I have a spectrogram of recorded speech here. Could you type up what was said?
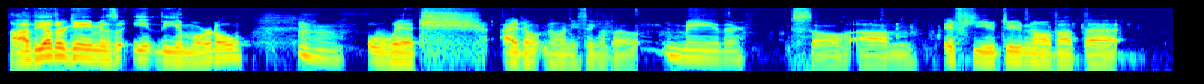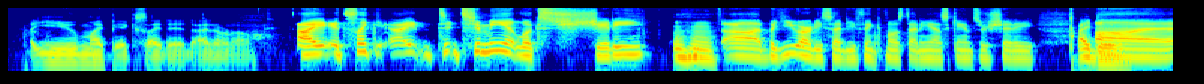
uh, the other game is the Immortal, hmm which I don't know anything about. Me either. So, um, if you do know about that, you might be excited. I don't know. I. It's like I. T- to me, it looks shitty. Mm-hmm. Uh, but you already said you think most NES games are shitty. I do. Uh,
